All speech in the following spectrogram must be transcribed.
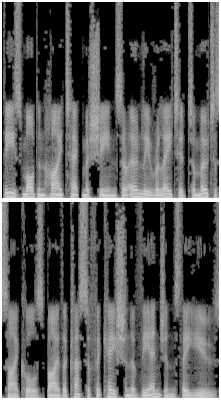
These modern high-tech machines are only related to motorcycles by the classification of the engines they use.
